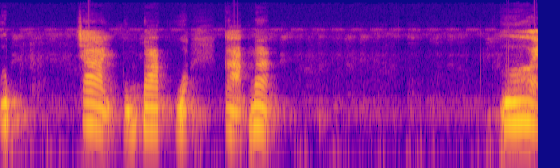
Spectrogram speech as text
ปึ๊บ ใช่ ผมปากหัว กากมาก เอ้ย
